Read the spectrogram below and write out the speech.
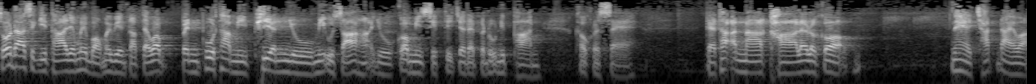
โสดาสกิทายังไม่บอกไม่เวียนกลับ แต่ว่าเป็นผู้ถ้ามีเพียรอยู่ มีอุตสาหะอยู่ ก็มีสิทธิ์ที่จะได้บรรลุนิพพานเข้ากระแส แต่ถ้าอนาคาแล้วเราก็แน่ชัดได้ว่า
